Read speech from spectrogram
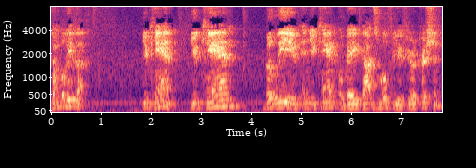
Don't believe that. You can. You can believe and you can obey God's will for you if you're a Christian.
